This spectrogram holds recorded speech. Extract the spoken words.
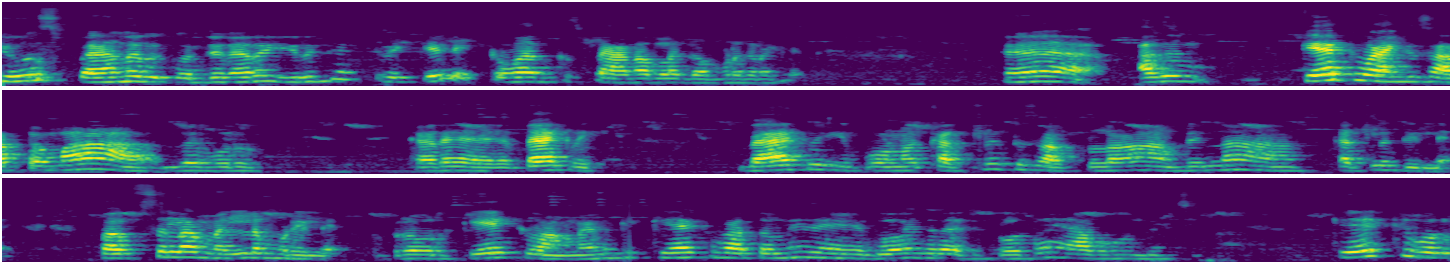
யூஸ் ஸ்பேனர் கொஞ்ச நேரம் இருங்க. வைக்க வெக்கமாக இருக்கு ஸ்பேனர்லாம் கம்முனு கிடக்கு. அது கேக் வாங்கி சாப்பிட்டோமா? இந்த ஒரு கடை பேக்கரி பேக்கரிக்கு போனோம். கட்லெட்டு சாப்பிட்லாம் அப்படின்னா கட்லெட் இல்லை. பப்ஸ் எல்லாம் மெல்ல முடியல. அப்புறம் ஒரு கேக் வாங்கினேன். எனக்கு கேக் பார்த்தோன்னே கோவிந்தராஜ் ப்ரோ தான் ஞாபகம் வந்துச்சு. கேக்கு ஒரு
